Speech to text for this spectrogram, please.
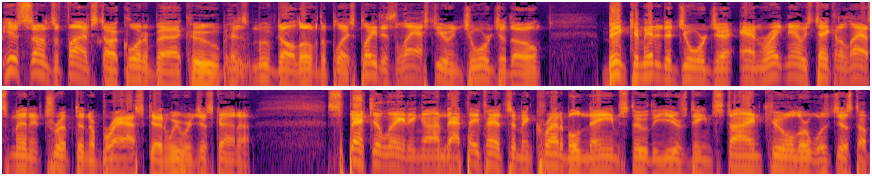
his son's a five star quarterback who has moved all over the place. Played his last year in Georgia though. Big committed to Georgia, and right now he's taking a last minute trip to Nebraska, and we were just kind of speculating on that. They've had some incredible names through the years. Dean Steinkuhler was just a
